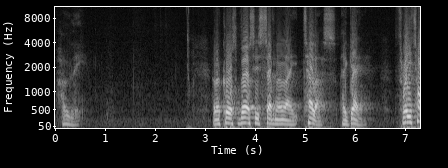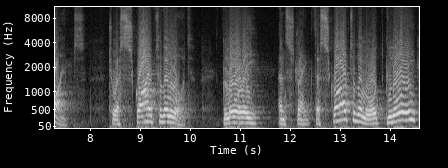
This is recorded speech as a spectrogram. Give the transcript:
holy. And of course, verses 7 and 8 tell us again, three times, to ascribe to the Lord glory and strength. Ascribe to the Lord glory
